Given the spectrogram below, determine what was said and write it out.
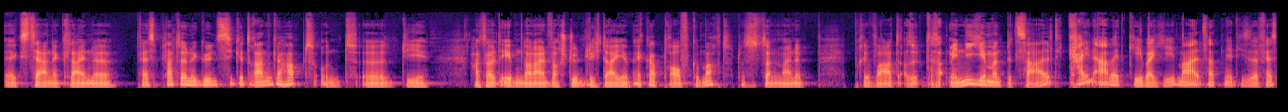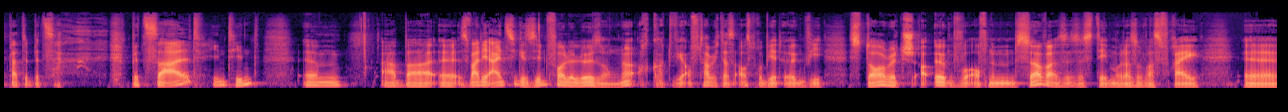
externe kleine Festplatte, eine günstige dran gehabt und äh, die hat halt eben dann einfach stündlich da ihr Backup drauf gemacht. Das ist dann meine privat, also das hat mir nie jemand bezahlt. Kein Arbeitgeber jemals hat mir diese Festplatte bezahlt bezahlt, hint, hint. Ähm, aber äh, es war die einzige sinnvolle Lösung. Ne? Ach Gott, wie oft habe ich das ausprobiert, irgendwie Storage irgendwo auf einem Serversystem oder sowas frei, äh,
